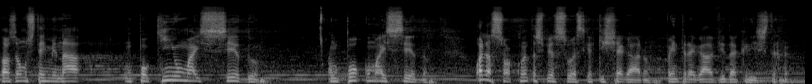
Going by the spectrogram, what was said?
Nós vamos terminar um pouquinho mais cedo. Um pouco mais cedo. Olha só quantas pessoas que aqui chegaram para entregar a vida a Cristo.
